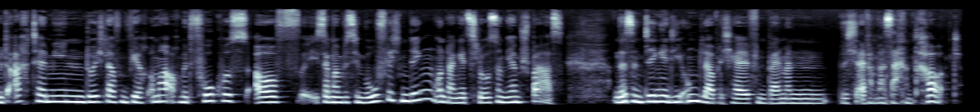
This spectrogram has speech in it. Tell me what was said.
mit acht Terminen durchlaufen, wie auch immer, auch mit Fokus auf, ich sag mal, ein bisschen beruflichen Dingen und dann geht's los und wir haben Spaß. Und das sind Dinge, die unglaublich helfen, weil man sich einfach mal Sachen traut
